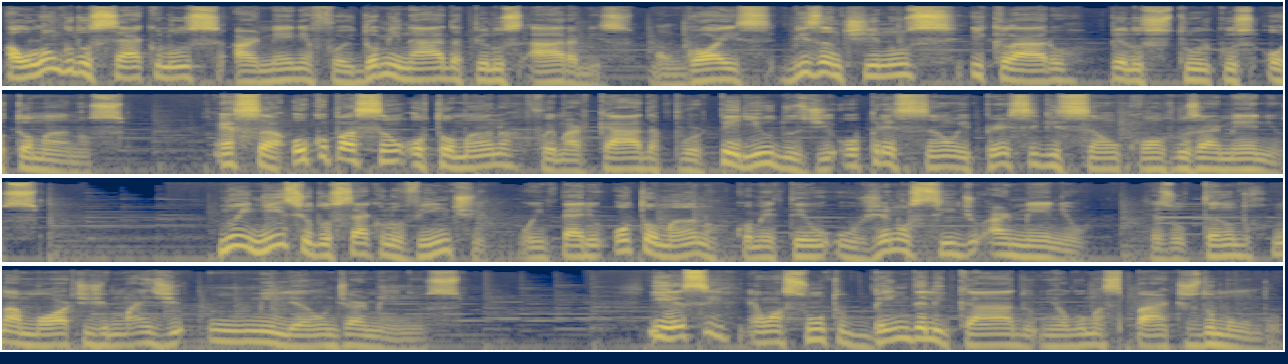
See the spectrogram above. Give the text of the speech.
Ao longo dos séculos, a Armênia foi dominada pelos árabes, mongóis, bizantinos e, claro, pelos turcos otomanos. Essa ocupação otomana foi marcada por períodos de opressão e perseguição contra os armênios. No início do século XX, o Império Otomano cometeu o genocídio armênio, resultando na morte de mais de um milhão de armênios. E esse é um assunto bem delicado em algumas partes do mundo.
